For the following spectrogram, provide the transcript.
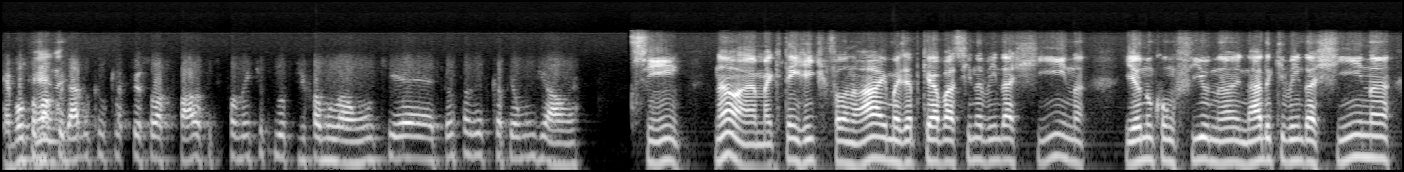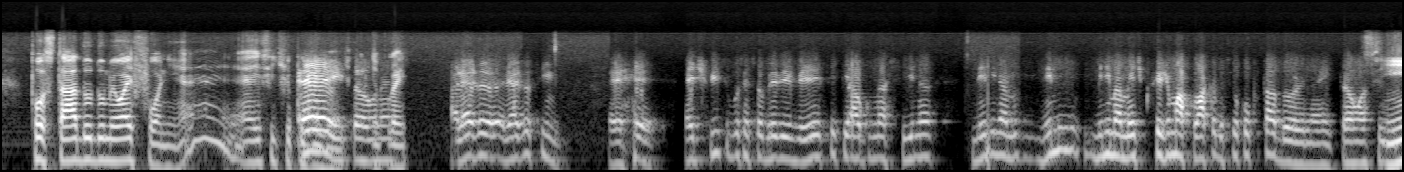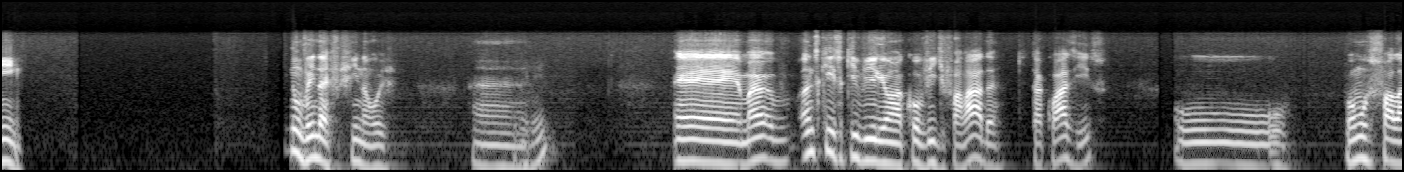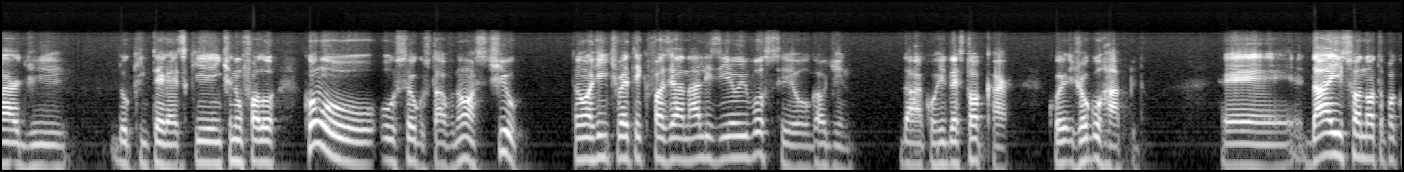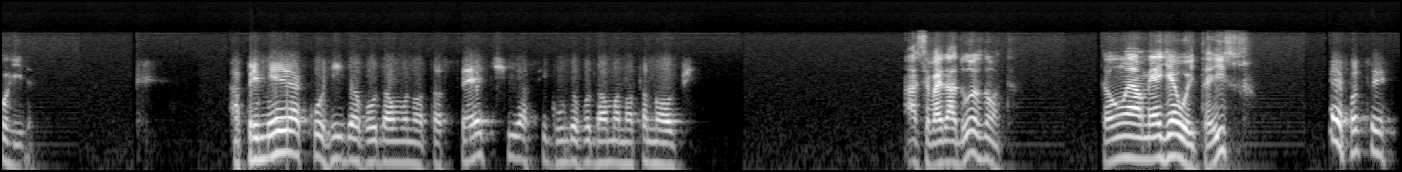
É, é bom tomar é, né? cuidado com o que as pessoas falam, principalmente o piloto de Fórmula 1, que é tantas vezes campeão mundial, né? Sim. Não, é, mas que tem gente falando, ai, mas é porque a vacina vem da China e eu não confio em nada que vem da China postado do meu iPhone. É, é esse tipo é, de gente. Então, né? aliás, aliás, assim, é, é difícil você sobreviver se tem algo na China, nem, nem minimamente que seja uma placa do seu computador, né? Então, assim. Sim. Não vem da China hoje. É... Uhum. É, mas antes que isso aqui vire uma Covid falada, que tá quase isso, o... vamos falar de do que interessa, que a gente não falou. Como o, o seu Gustavo não assistiu, então a gente vai ter que fazer a análise eu e você, o Galdino, da corrida Stock Car. Jogo rápido. É, dá aí sua nota para a corrida. A primeira corrida eu vou dar uma nota 7 e a segunda eu vou dar uma nota 9. Ah, você vai dar duas notas? Então a média é 8, é isso? É, pode ser.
